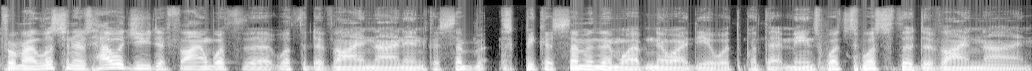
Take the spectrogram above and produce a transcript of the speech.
for my listeners, how would you define what the what the Divine Nine in? Because some because some of them will have no idea what what that means. What's what's the Divine Nine?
